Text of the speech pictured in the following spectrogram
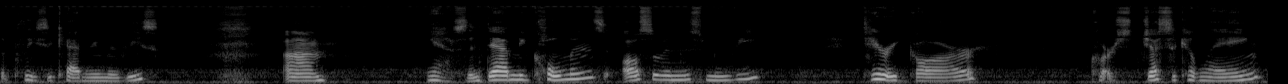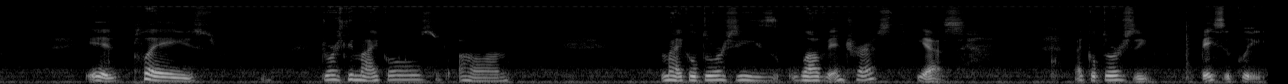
the Police Academy movies. Um, yes, and Dabney Coleman's also in this movie. Teri Garr. Of course, Jessica Lange is plays Dorothy Michaels, um, Michael Dorsey's love interest. Yes, Michael Dorsey basically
